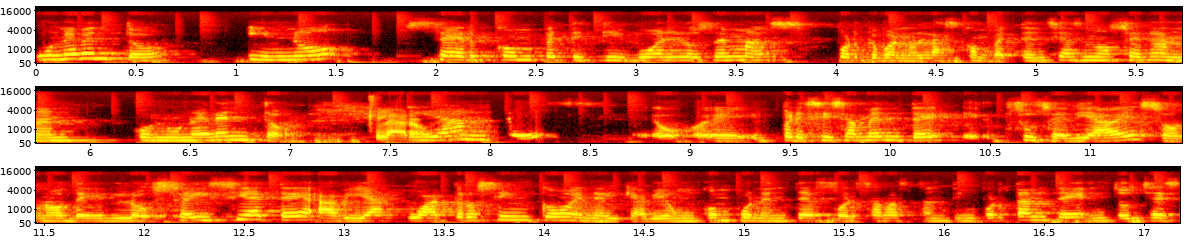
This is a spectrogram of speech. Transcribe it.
un evento y no ser competitivo en los demás, porque bueno, las competencias no se ganan con un evento. claro. Y antes, eh, precisamente eh, sucedía eso, ¿no? De los 6, 7 había 4 o 5 en el que había un componente de fuerza bastante importante. Entonces,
